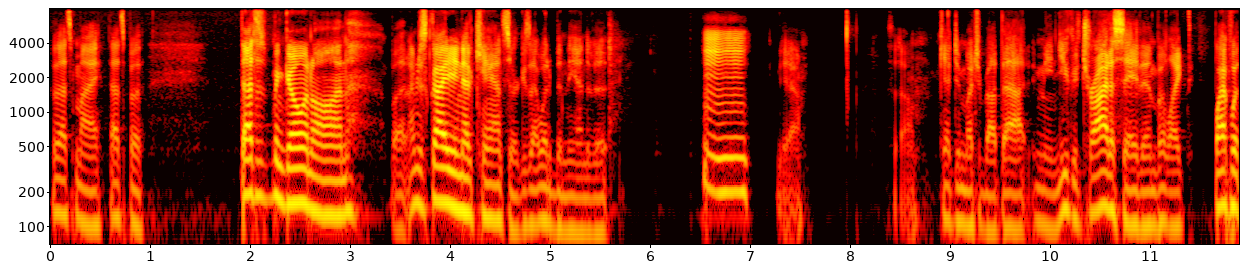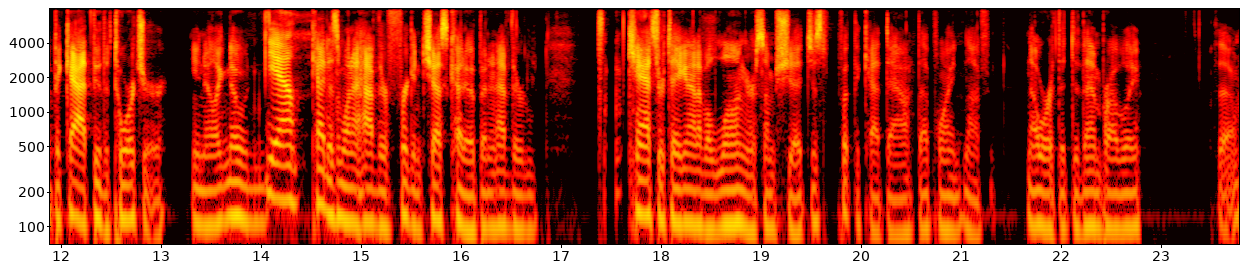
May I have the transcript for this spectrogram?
that's my that's but that's what's been going on. But I'm just glad he didn't have cancer because that would have been the end of it. Hmm. Yeah. So can't do much about that. I mean, you could try to save him, but like, why put the cat through the torture? You know, like no Yeah. cat doesn't want to have their friggin' chest cut open and have their t- cancer taken out of a lung or some shit. Just put the cat down at that point. Not not worth it to them probably. So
